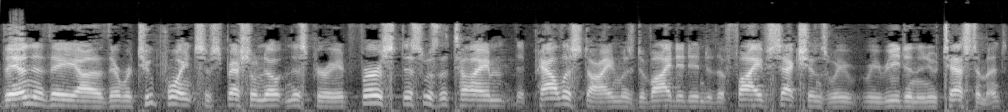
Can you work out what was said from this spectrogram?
Then they, uh, there were two points of special note in this period. First, this was the time that Palestine was divided into the five sections we, we read in the New Testament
